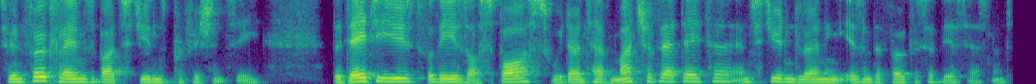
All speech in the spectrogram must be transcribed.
to infer claims about students' proficiency. The data used for these are sparse, we don't have much of that data, and student learning isn't the focus of the assessment.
